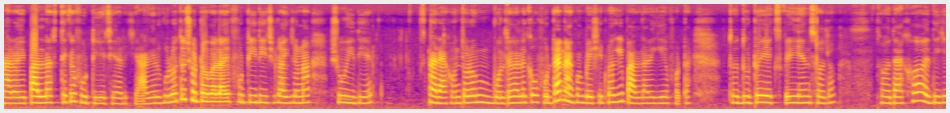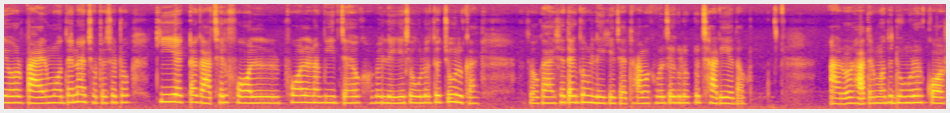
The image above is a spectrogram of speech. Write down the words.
আর ওই পার্লার থেকে ফুটিয়েছি আর কি। আগেরগুলো তো ছোটোবেলায় ফুটিয়ে দিয়েছিলো একজনা সুই দিয়ে। আর এখন তো বলতে গেলে কেউ ফোটায় না, এখন বেশিরভাগই পার্লারে গিয়ে ফোটায়। তো দুটোই এক্সপিরিয়েন্স হলো। তো দেখো, এদিকে ওর পায়ের মধ্যে না ছোট ছোট কি একটা গাছের ফল ফল না বীজ যাই হোক হবে লেগেছে, ওগুলো তো চুলকায়। তো গায়ের সাথে একদম লেগে যায়। তো আমাকে বলছে এগুলো একটু ছাড়িয়ে দাও। আর ওর হাতের মধ্যে ডুমুরের কষ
